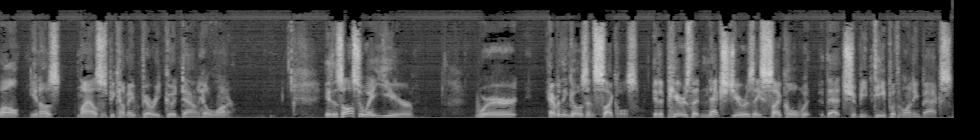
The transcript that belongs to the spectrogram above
Well, you know, Miles has become a very good downhill runner. It is also a year where everything goes in cycles. It appears that next year is a cycle that should be deep with running backs.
